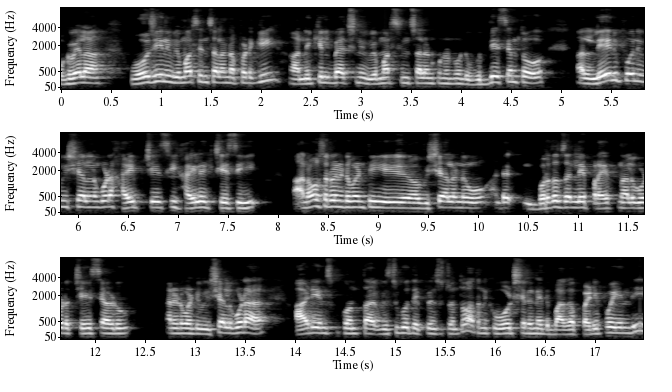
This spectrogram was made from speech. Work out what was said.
ఒకవేళ ఓజీని విమర్శించాలన్నప్పటికీ ఆ నిఖిల్ బ్యాచ్ని విమర్శించాలనుకున్నటువంటి ఉద్దేశంతో లేనిపోయిన లేనిపోని విషయాలను కూడా హైప్ చేసి హైలైట్ చేసి అనవసరమైనటువంటి విషయాలను అంటే బురద జల్లే ప్రయత్నాలు కూడా చేశాడు అనేటువంటి విషయాలు కూడా ఆడియన్స్ కొంత విసుగు తెప్పించడంతో అతనికి ఓట్ షేర్ అనేది బాగా పడిపోయింది.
